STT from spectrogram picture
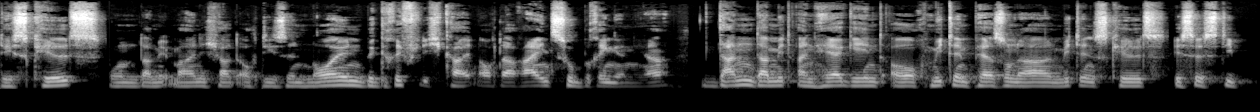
die Skills und damit meine ich halt auch diese neuen Begrifflichkeiten auch da reinzubringen, ja. Dann damit einhergehend auch mit dem Personal, mit den Skills, ist es die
